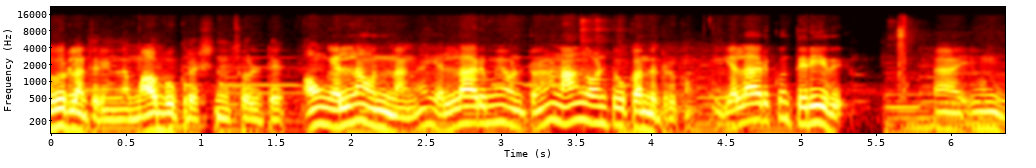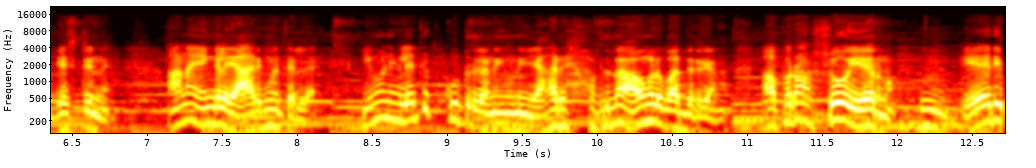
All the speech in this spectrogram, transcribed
இவர்லாம் தெரியும் இந்த மாபு கிருஷ்ணன் சொல்லிட்டு. அவங்க எல்லாம் வந்தாங்க. எல்லாருமே வந்துட்டாங்க. நாங்கள் வந்துட்டு உட்காந்துட்டு இருக்கோம். எல்லாருக்கும் தெரியுது. இவங்க கெஸ்ட்டுன்னு ஆனால் எங்களை யாருக்குமே தெரியல. இவனுங்களை எதுக்கு கூப்பிட்ருக்காங்க இவனுக்கு யார்? அப்படி தான் அவங்கள பார்த்துருக்காங்க அப்புறம் ஷோ ஏறணும். ஏறி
